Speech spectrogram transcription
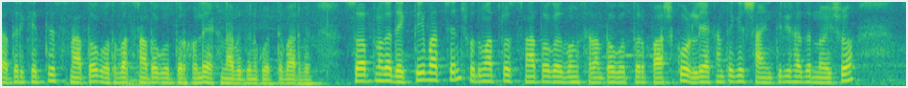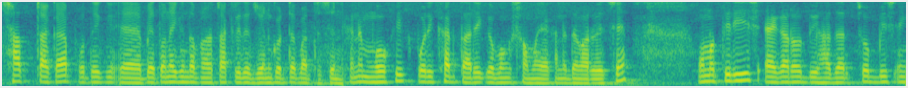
তাদের ক্ষেত্রে স্নাতক অথবা স্নাতকোত্তর হলে এখানে আবেদন করতে পারবেন। সো আপনারা দেখতেই পাচ্ছেন, শুধুমাত্র স্নাতক এবং স্নাতকোত্তর পাশ করলে এখান থেকে সাঁত্রিশ হাজার নয়শো সাত টাকা প্রতি বেতনে কিন্তু আপনারা চাকরিতে জয়েন করতে পারতেছেন। এখানে মৌখিক পরীক্ষার তারিখ এবং সময় এখানে দেওয়া রয়েছে। উনতিরিশ এগারো দুই হাজার চব্বিশ ইং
